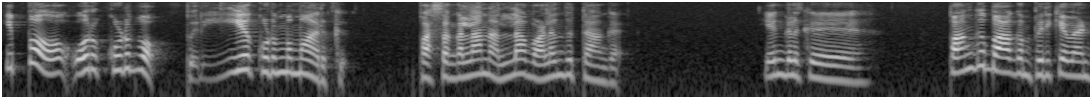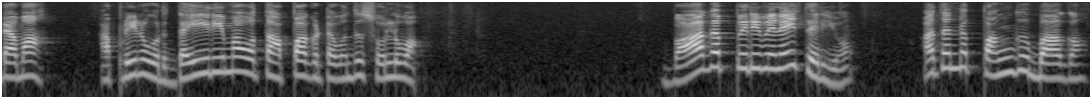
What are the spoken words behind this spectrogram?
இப்போது ஒரு குடும்பம் பெரிய குடும்பமாக இருக்குது பசங்கள்லாம் நல்லா வளர்ந்துட்டாங்க. எங்களுக்கு பங்கு பாகம் பிரிக்க வேண்டாமா? அப்படின்னு ஒரு தைரியமாக ஒருத்தன் அப்பா கிட்ட வந்து சொல்லுவான். பாகப்பிரிவினை தெரியும். அது என்ன பங்கு பாகம்?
